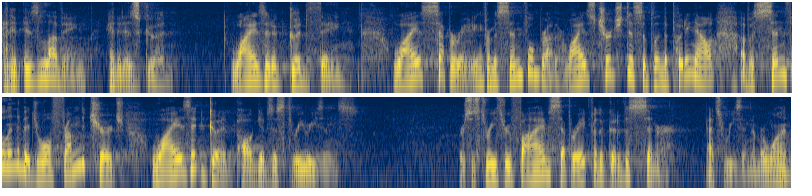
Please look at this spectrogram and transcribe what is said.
and it is loving, and it is good. Why is it a good thing? Why is separating from a sinful brother? Why is church discipline the putting out of a sinful individual from the church? Why is it good? Paul gives us three reasons. Verses 3 through 5 separate for the good of the sinner. That's reason number one.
